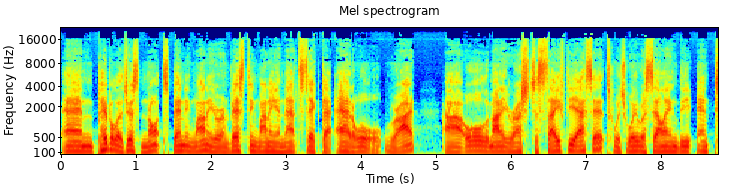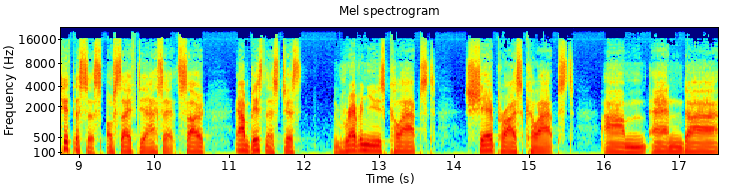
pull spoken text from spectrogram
And people are just not spending money or investing money in that sector at all, right? Uh, all the money rushed to safety assets, which we were selling the antithesis of safety assets. So our business just revenues collapsed, share price collapsed, um, and uh,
